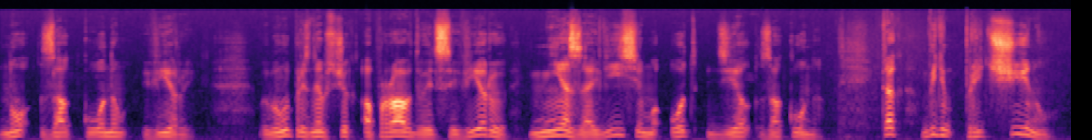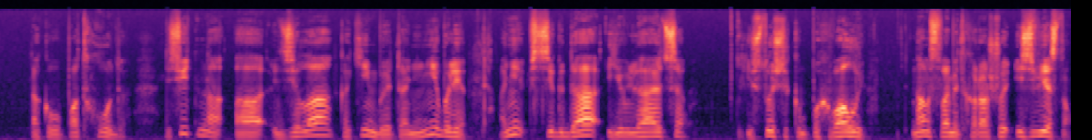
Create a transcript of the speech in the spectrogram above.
но законом веры. Мы признаем, что человек оправдывается верою независимо от дел закона. Итак, видим причину такого подхода. Действительно, а, дела, какими бы это они ни были, они всегда являются источником похвалы – нам с вами это хорошо известно.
